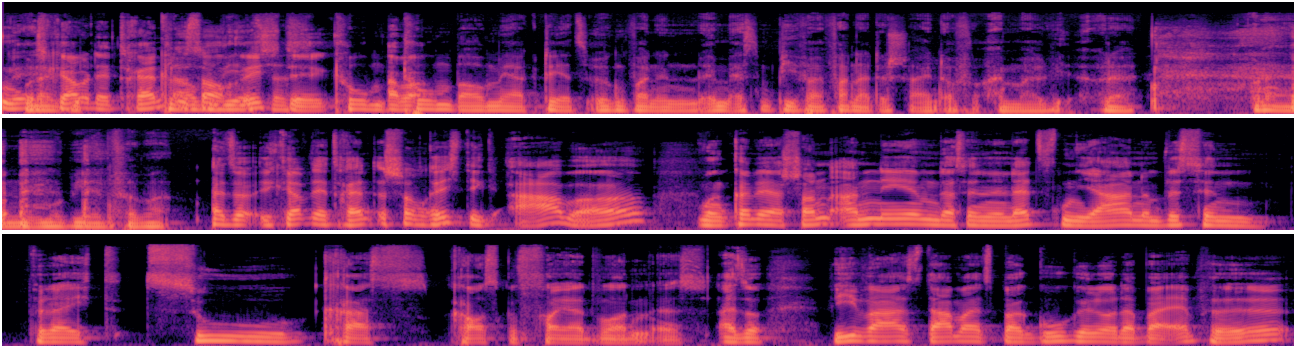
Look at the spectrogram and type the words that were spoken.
Nee, ich glaube, der Trend ist auch richtig. Turm, Turmbaumärkte jetzt irgendwann in, im S&P 500 erscheint auf einmal oder, oder eine Immobilienfirma. Also ich glaube, der Trend ist schon richtig, aber man könnte ja schon annehmen, dass in den letzten Jahren ein bisschen vielleicht zu krass rausgefeuert worden ist. Also wie war es damals bei Google oder bei Apple?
